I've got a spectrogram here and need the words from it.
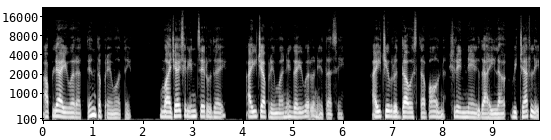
आपल्या आईवर अत्यंत प्रेम होते. माझ्या श्रींचे हृदय आईच्या प्रेमाने गईवरून येत असे. आईची वृद्धावस्था पाहून श्रींनी एकदा आईला विचारले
